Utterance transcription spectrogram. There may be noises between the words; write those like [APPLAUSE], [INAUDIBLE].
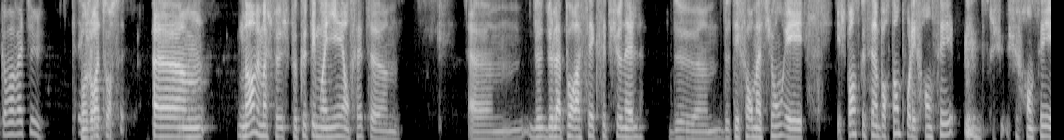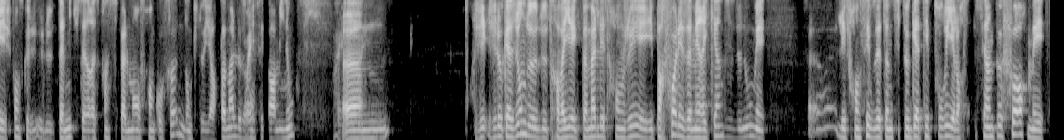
comment vas-tu? Bonjour à tous. Euh, non, mais moi, je peux, je peux que témoigner, en fait, euh, euh, de, l'apport assez exceptionnel de, de tes formations. Et, et je pense que c'est important pour les Français, [CLEARS THROAT] parce que je, suis français et je pense que Tami, tu t'adresses principalement aux francophones, donc il doit y avoir pas mal de Français parmi nous. J'ai l'occasion de, travailler avec pas mal d'étrangers et, parfois les Américains disent de nous, mais les Français, vous êtes un petit peu gâtés pourris. Alors c'est un peu fort, mais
